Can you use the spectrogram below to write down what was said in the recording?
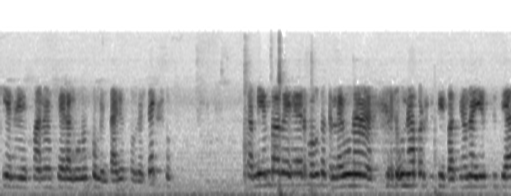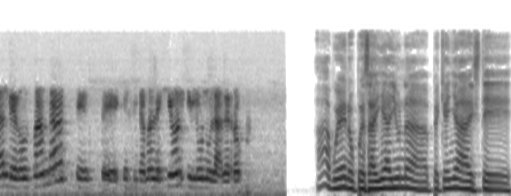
quienes van a hacer algunos comentarios sobre el texto. También va a haber, vamos a tener una, una participación ahí especial de dos bandas este, que se llaman Legión y Lúnula de rock. Ah, bueno, pues ahí hay una pequeña este,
